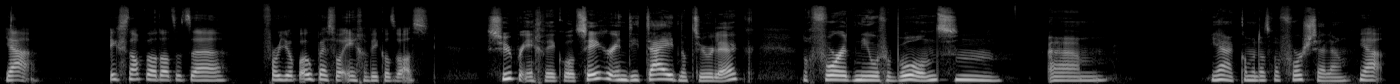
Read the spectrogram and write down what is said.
Ja, ik snap wel dat het eh, voor Job ook best wel ingewikkeld was. Super ingewikkeld. Zeker in die tijd natuurlijk. Nog voor het nieuwe verbond. Hmm. Ehm, ja, ik kan me dat wel voorstellen. Ja.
